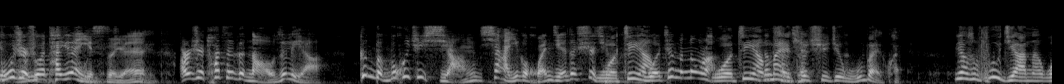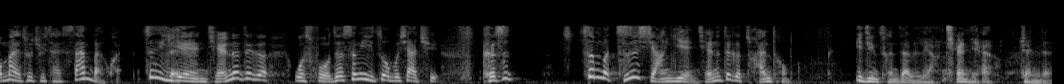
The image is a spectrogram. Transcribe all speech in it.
不是说他愿意死人，而是他这个脑子里啊根本不会去想下一个环节的事情。我这样我这么弄了，我这样卖出去就五百块，要是不加呢，我卖出去才三百块。这个眼前的这个，我否则生意做不下去。可是这么只想眼前的这个传统，已经存在了两千年了。真的，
